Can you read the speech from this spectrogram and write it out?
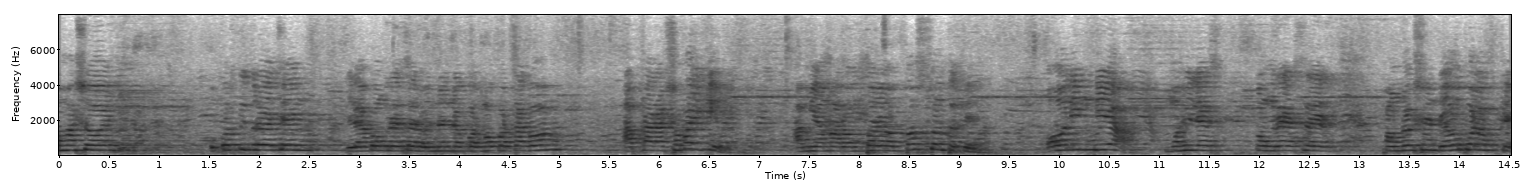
মহাশয় উপস্থিত রয়েছেন জেলা কংগ্রেসের অন্যান্য কর্মকর্তাগণ। আপনারা সবাইকে আমি আমার অন্তরের অন্তঃস্থল থেকে অল ইন্ডিয়া মহিলা কংগ্রেসের ফাউন্ডেশন ডে উপলক্ষে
